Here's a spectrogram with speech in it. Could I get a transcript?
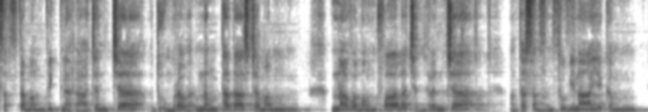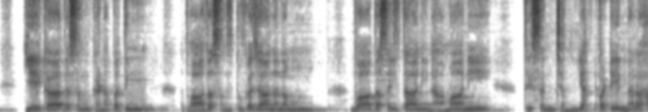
सप्तमं विघ्नराजं च धूम्रवर्णं तदाष्टमं नवमं फालचन्द्रं च दशमं तु विनायकम् एकादशं गणपतिं द्वादशं तु गजाननं द्वादशैतानि नामानि त्रिसञ्जं यः पटेन्नरः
